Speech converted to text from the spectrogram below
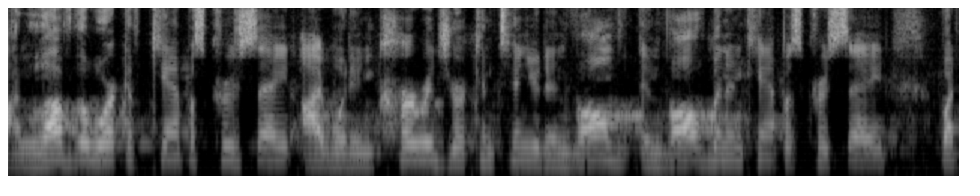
I love the work of Campus Crusade. I would encourage your continued involve, involvement in Campus Crusade. But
